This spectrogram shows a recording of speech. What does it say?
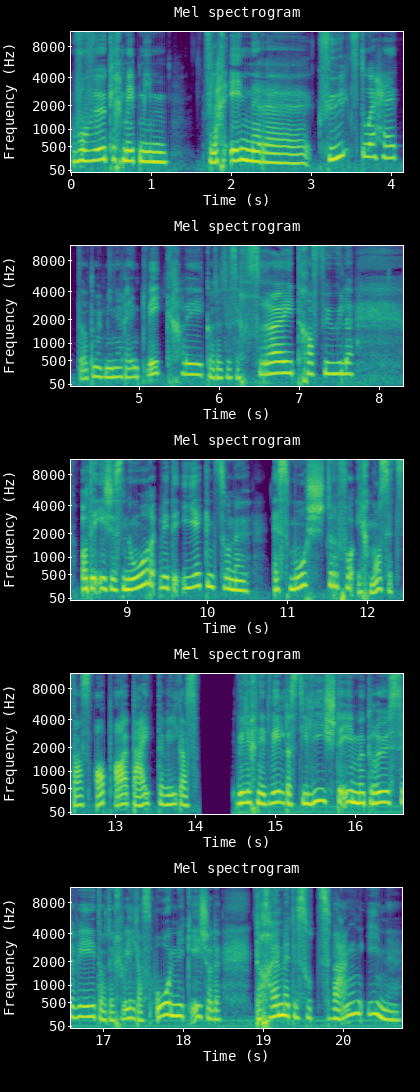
wo wirklich mit meinem vielleicht inneren Gefühl zu tun hat oder mit meiner Entwicklung oder dass ich Freude kann fühlen kann oder ist es nur wieder irgend so ein Muster von, ich muss jetzt das abarbeiten, weil, das, weil ich nicht will, dass die Liste immer grösser wird oder ich will, dass Ordnung ist. Oder, da kommen so Zwänge rein.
